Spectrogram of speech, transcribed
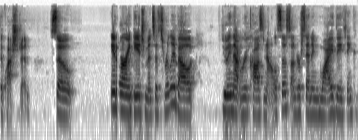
the question. So in our engagements, it's really about doing that root cause analysis, understanding why they think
